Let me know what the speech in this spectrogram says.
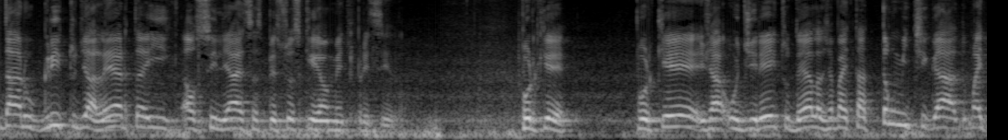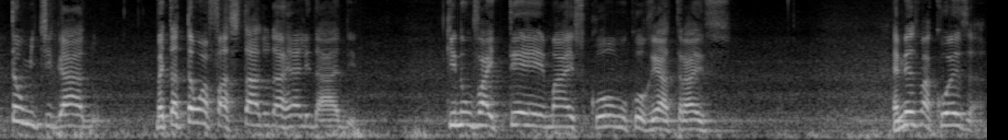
dar o grito de alerta e auxiliar essas pessoas que realmente precisam. Por quê? Porque já o direito delas já vai estar tão mitigado, mas tão mitigado, vai estar tão afastado da realidade, que não vai ter mais como correr atrás. É a mesma coisa.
